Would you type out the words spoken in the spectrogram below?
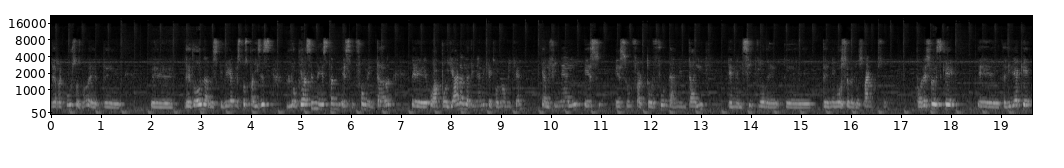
de, recursos, ¿no? de, de, dólares que llegan a estos países, lo que hacen es, es fomentar eh, o apoyar a la dinámica económica, que al final es, es un factor fundamental en el ciclo de, negocio de los bancos. Por eso es que eh, te diría que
